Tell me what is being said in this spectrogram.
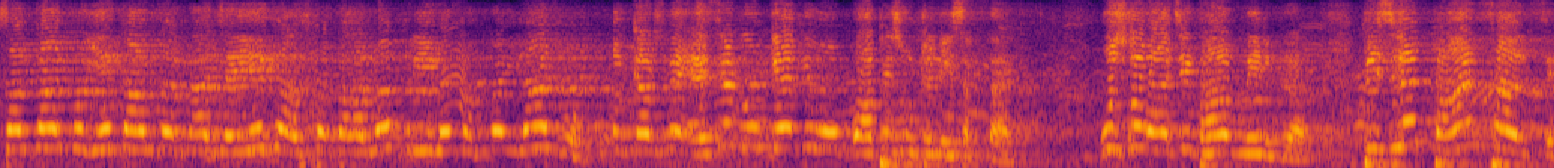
सरकार को ये काम करना चाहिए कि अस्पताल में फ्री में सबका इलाज हो। कर्ज में ऐसे डूब गया कि वो वापस उठ नहीं सकता है। उसको वाजिब भाव मिल रहा पिछले पाँच साल से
